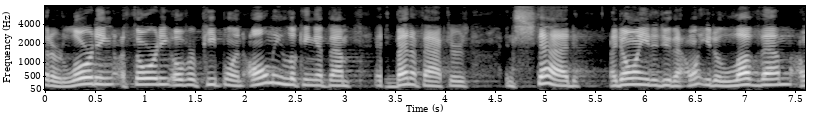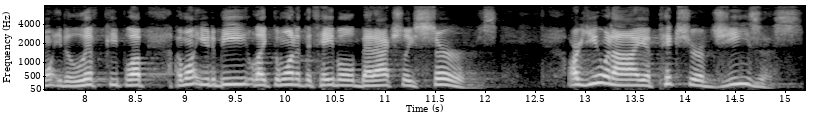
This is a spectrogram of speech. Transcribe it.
that are lording authority over people and only looking at them as benefactors. Instead, I don't want you to do that. I want you to love them. I want you to lift people up. I want you to be like the one at the table that actually serves. Are you and I a picture of Jesus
